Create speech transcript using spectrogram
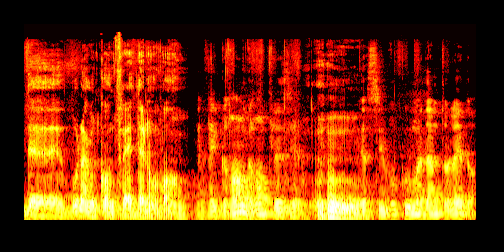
de vous rencontrer de nouveau. Avec grand, grand plaisir. Merci beaucoup, Madame Toledo.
